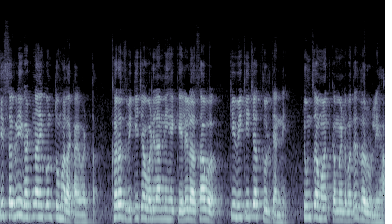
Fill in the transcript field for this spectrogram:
ही सगळी घटना ऐकून तुम्हाला काय वाटतं? खरंच विकीच्या वडिलांनी हे केलेलं असावं की विकीच्या चुलत्यांनी? तुमचं मत कमेंटमध्ये जरूर लिहा.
